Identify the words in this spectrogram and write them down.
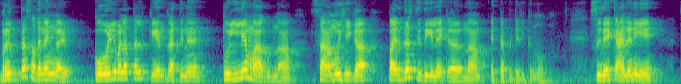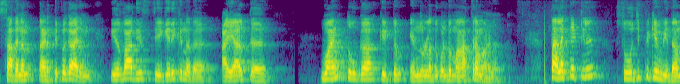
വൃദ്ധസദനങ്ങൾ കോഴി വളർത്തൽ കേന്ദ്രത്തിന് തുല്യമാകുന്ന സാമൂഹിക പരിതസ്ഥിതിയിലേക്ക് നാം എത്തപ്പെട്ടിരിക്കുന്നു. സിറിയക് ആന്റണിയെ സദനം നടത്തിപ്പുകാരൻ ഇർവാദിസ് സ്വീകരിക്കുന്നത് അയാൾക്ക് വൻ തുക കിട്ടും എന്നുള്ളതുകൊണ്ട് മാത്രമാണ്. തലക്കെട്ടിൽ സൂചിപ്പിക്കും വിധം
